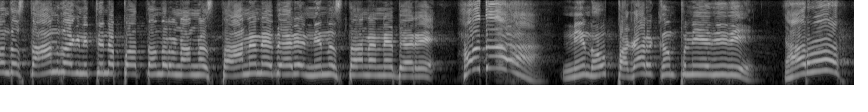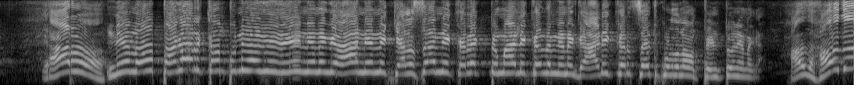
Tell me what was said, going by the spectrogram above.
ಒಂದು ಸ್ಥಾನದಾಗ ನಿಂತೀನಪ್ಪ ಅಂತಂದ್ರೆ ನನ್ನ ಸ್ಥಾನನೇ ಬೇರೆ ನಿನ್ನ ಸ್ಥಾನನೇ ಬೇರೆ. ಹೌದಾ? ನೀನು ಪಗಾರ ಕಂಪನಿ ಅದೀವಿ ಯಾರು? ಯಾರು? ನೀನು ಪಗಾರ ಕಂಪನಿ ಅದೀವಿ ನಿನಗೆ ನಿನ್ನ ಕೆಲಸ ನೀ ಕರೆಕ್ಟ್ ಮಾಡ್ಲಿಕ್ಕಂದ್ರೆ ನಿನ್ನ ಗಾಡಿ ಖರ್ಚು ಸಹಿತ ಕೊಡ್ದಲ್ಲ ಅವ ಪಿಂಟು ನಿನಗೆ. ಹೌದು ಹೌದು.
